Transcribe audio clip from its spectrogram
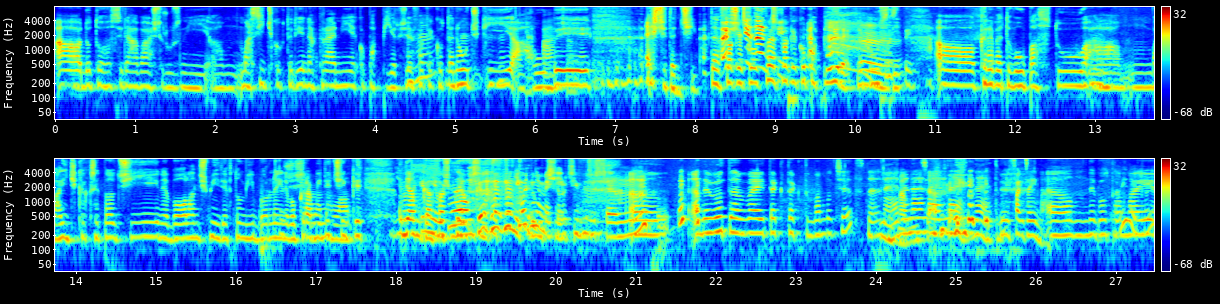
a do toho si dáváš různý um, masíčko, který je nakrájený jako papír, že je fakt jako tenoučký a houby. Ještě tenčí. To je fakt jako, fakt, fakt jako papírek, jako hustý. Uh, krevetovou pastu a mm, vajíčka křepelčí, nebo lunch meat je v tom výborný, nebo krabí tyčinky. Mňamka, fakt mňamka. Hodně mi kročí v břišem. A, a nebo tam mají, tak, tak to mám mlčet? Ne, Ne, ne, ne, ne, ne, ne, to mě fakt zajímá. Um, nebo tam mají,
